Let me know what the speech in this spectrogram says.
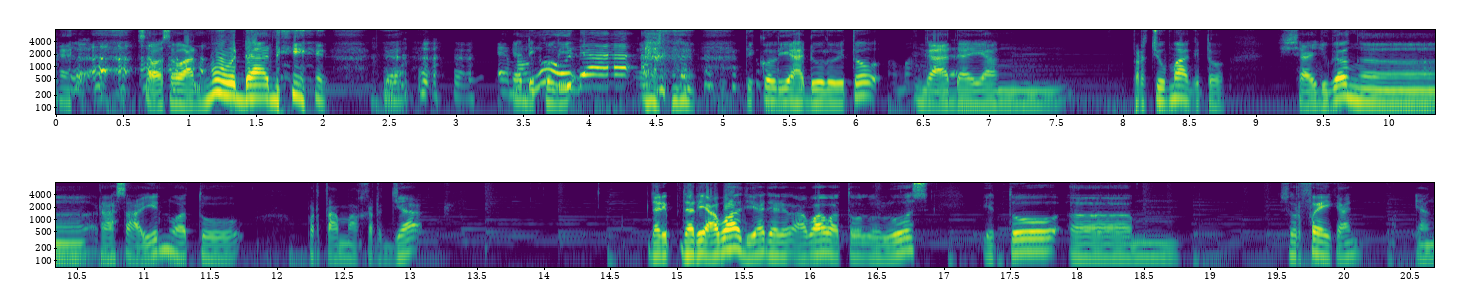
Soal-soal muda nih. Emang di kuliah- muda. di kuliah dulu itu nggak ada yang percuma gitu. Saya juga ngerasain waktu pertama kerja dari dari awal ya dari awal waktu lulus itu em, survei kan yang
